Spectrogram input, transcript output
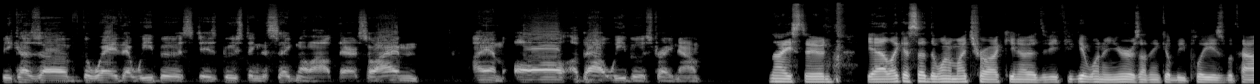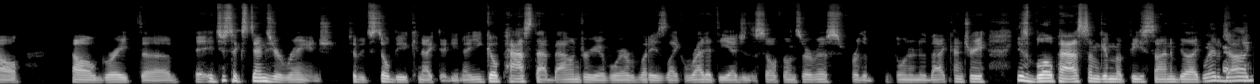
because of the way that WeBoost is boosting the signal out there. So I'm I am all about WeBoost right now. Nice, dude. Yeah, like I said, the one on my truck, you know, if you get one of yours, I think you'll be pleased with how how great the it just extends your range to still be connected. You know, you go past that boundary of where everybody's like right at the edge of the cell phone service for the going into the backcountry. You just blow past them, give them a peace sign, and be like, "Wait a dog."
